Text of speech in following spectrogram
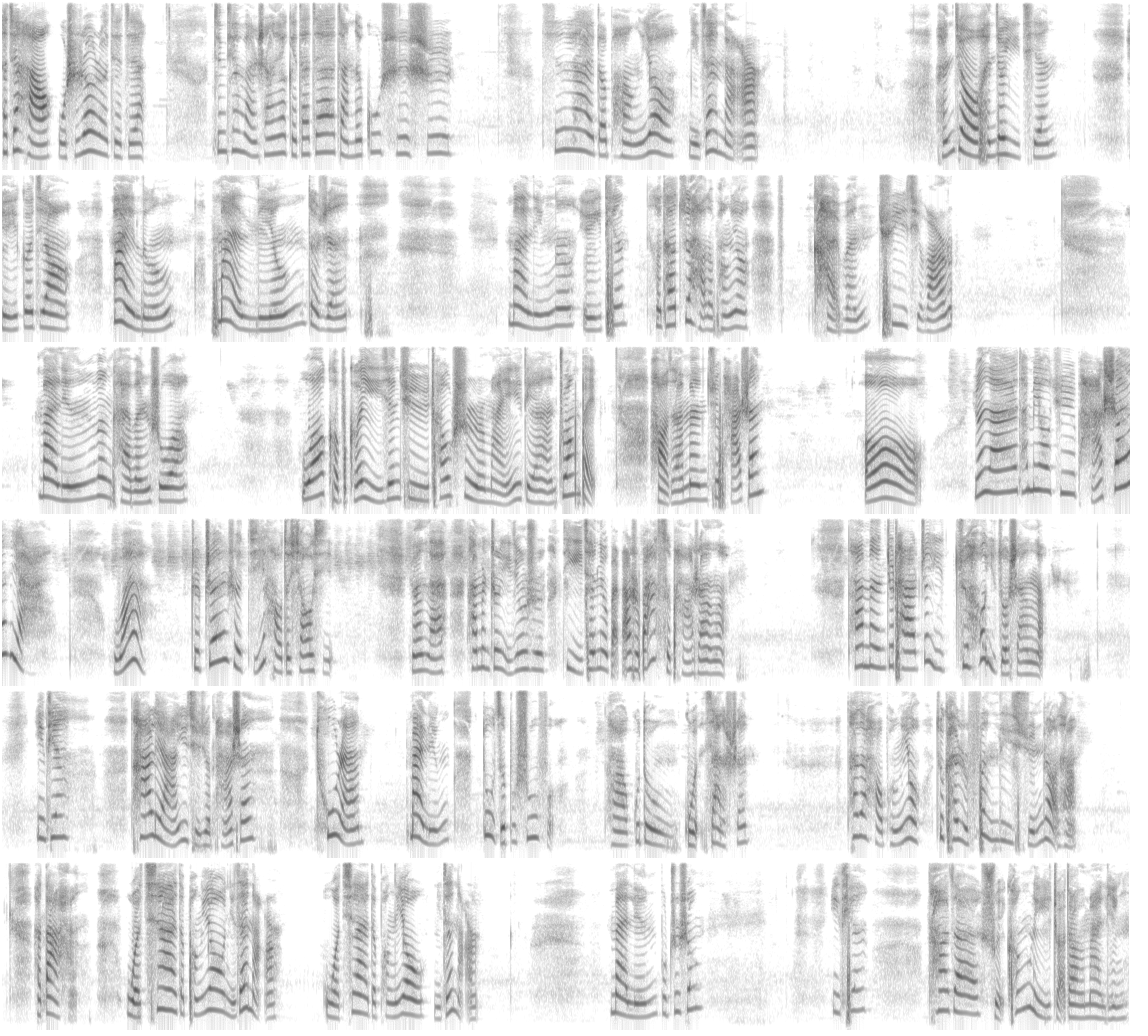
大家好，我是肉肉姐姐。今天晚上要给大家讲的故事是《亲爱的朋友，你在哪儿》。很久很久以前，有一个叫麦玲麦玲的人。麦玲呢，有一天和他最好的朋友。凯文去一起玩儿。麦林问凯文说：“我可不可以先去超市买一点装备，好咱们去爬山？”哦，原来他们要去爬山呀！哇，这真是极好的消息。原来他们这已经是第一千六百八十八次爬山了，他们就差这一最后一座山了。一天，他俩一起去爬山，突然麦玲肚子不舒服，他咕咚滚下了山。他的好朋友就开始奋力寻找他，他大喊。我亲爱的朋友，你在哪儿？我亲爱的朋友，你在哪儿？麦林不吱声。一天，他在水坑里找到了麦林。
